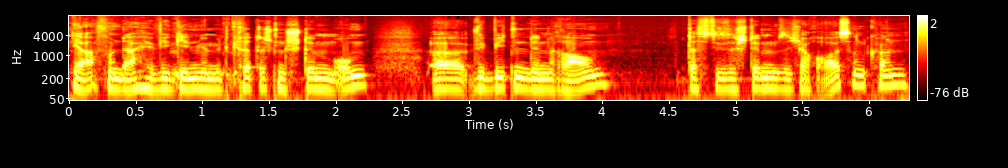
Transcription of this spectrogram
ja, von daher, wie gehen wir mit kritischen Stimmen um? Äh, wir bieten den Raum, dass diese Stimmen sich auch äußern können.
